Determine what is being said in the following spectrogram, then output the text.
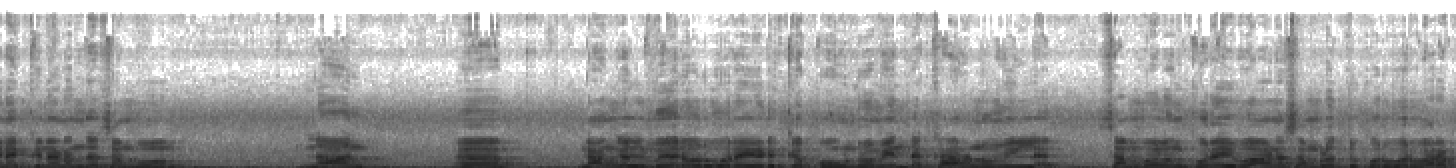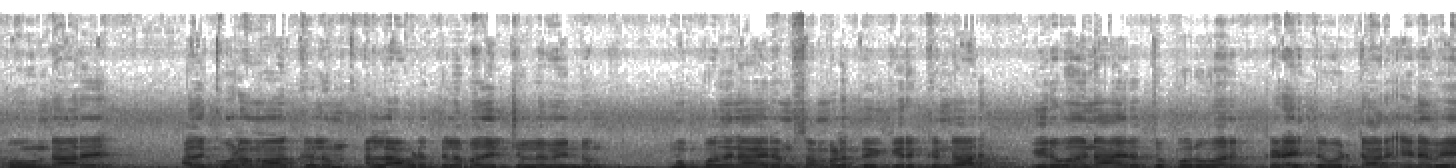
எனக்கு நடந்த சம்பவம். நான் நாங்கள் வேறொருவரை எடுக்கப் போகின்றோம். எந்த காரணமும் இல்லை. சம்பளம் குறைவான சம்பளத்துக்கு ஒருவர் வரப்போகின்றாரு அதுக்கு உலமாக்களும் அல்லாஹிடத்தில் பதில் சொல்ல வேண்டும். முப்பதினாயிரம் சம்பளத்துக்கு இருக்கின்றார். இருபதினாயிரத்துக்கு ஒருவர் கிடைத்து விட்டார். எனவே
